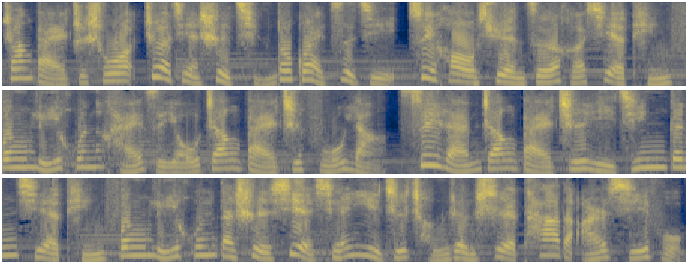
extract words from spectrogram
张柏芝说：“这件事情都怪自己，最后选择和谢霆锋离婚，孩子由张柏芝抚养。虽然张柏芝已经跟谢霆锋离婚，但是谢贤一直承认是他的儿媳妇。”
